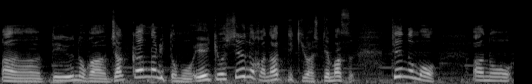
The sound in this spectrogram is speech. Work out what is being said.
あっていうのが若干なりとも影響してるのかなって気はしてます。っていうのもあの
